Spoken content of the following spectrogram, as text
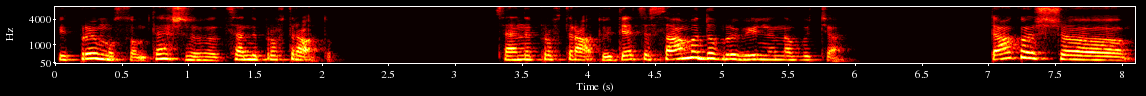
під примусом теж е, це не про втрату. Це не про втрату. Йдеться саме добровільне набуття. Також е,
